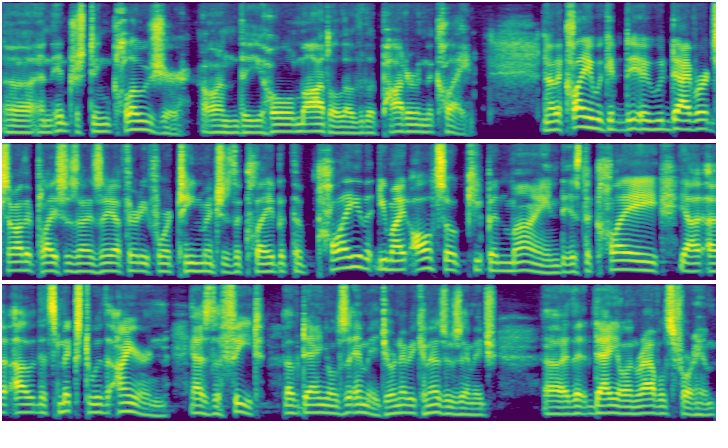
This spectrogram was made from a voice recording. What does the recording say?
uh, an interesting closure on the whole model of the potter and the clay. Now, the clay we could do, would divert some other places. Isaiah 30, 14 mentions the clay, but the clay that you might also keep in mind is the clay uh, uh, that's mixed with iron as the feet of Daniel's image or Nebuchadnezzar's image uh, that Daniel unravels for him.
